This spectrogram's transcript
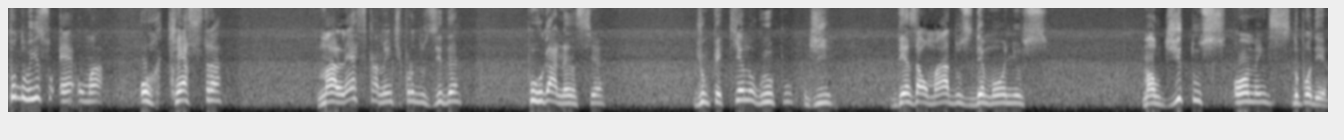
Tudo isso é uma orquestra maleficamente produzida por ganância de um pequeno grupo de desalmados demônios, malditos homens do poder,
